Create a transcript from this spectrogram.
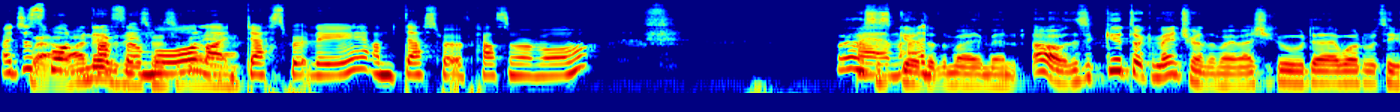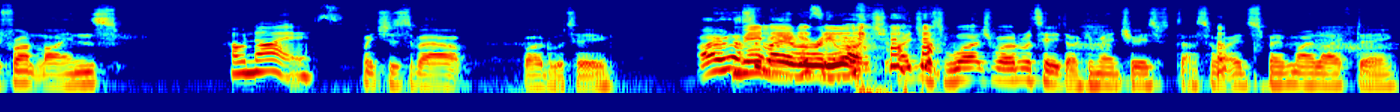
I just Well, want Casa think it's supposed to Amor be, like yeah. desperately. I'm desperate with Casa Amor. What else is Um, good I- at the moment? Oh, there's a good documentary at the moment actually called uh, World War Two Frontlines, Oh, nice. which is about World War Two. I, that's Really? all I ever Is really it? watch. I just watch World War Two documentaries. That's what I'd spend my life doing.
